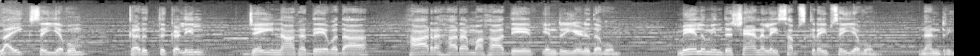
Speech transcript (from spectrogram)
லைக் செய்யவும் கருத்துக்களில் ஜெய் நாக தேவதா ஹர ஹர மகாதேவ் என்று எழுதவும். மேலும் இந்த சேனலை சப்ஸ்கிரைப் செய்யவும். நன்றி.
